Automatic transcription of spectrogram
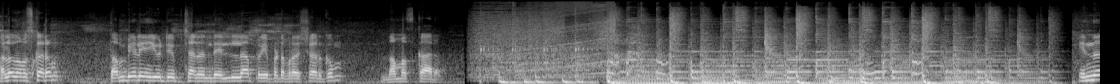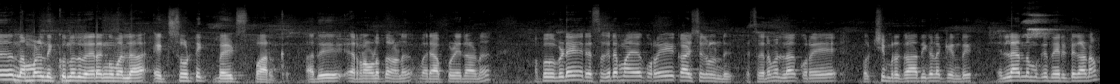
ഹലോ നമസ്കാരം. തമ്പിയുടെ യൂട്യൂബ് ചാനലിന്റെ എല്ലാ പ്രിയപ്പെട്ട പ്രേക്ഷകർക്കും നമസ്കാരം. ഇന്ന് നമ്മൾ നിൽക്കുന്നത് വേറെ എങ്ങുമല്ല എക്സോട്ടിക് ബേഡ്സ് പാർക്ക് അത് എറണാകുളത്താണ് വരാപ്പുഴയിലാണ്. അപ്പോൾ ഇവിടെ രസകരമായ കുറേ കാഴ്ചകളുണ്ട്. രസകരമല്ല കുറേ പക്ഷി മൃഗാദികളൊക്കെ ഉണ്ട്. എല്ലാം നമുക്ക് നേരിട്ട് കാണാം.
